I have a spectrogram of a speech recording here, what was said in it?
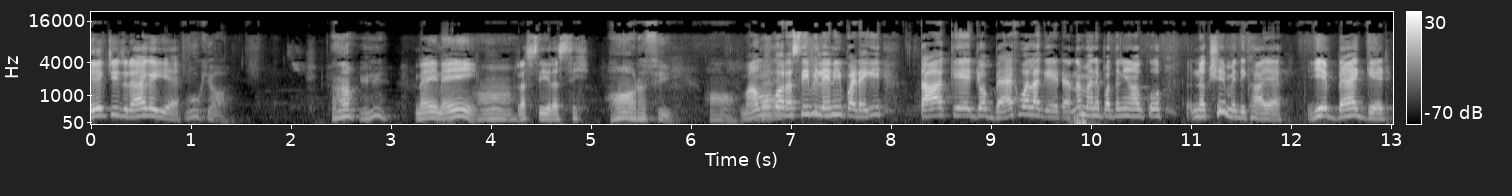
एक चीज़ रह गई है। वो क्या? हाँ नहीं नहीं। हाँ। रस्सी रस्सी। हाँ रस्सी। हाँ। मामू को रस्सी भी लेनी पड़ेगी ताकि जो बैक वाला गेट है ना मैंने पता नहीं आपको नक्शे में दिखाया है। ये बैक गेट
